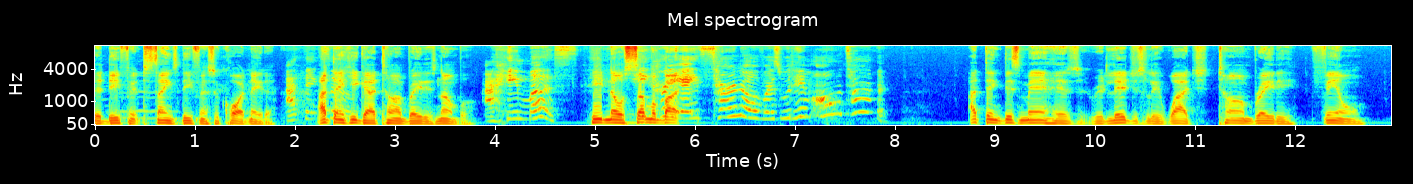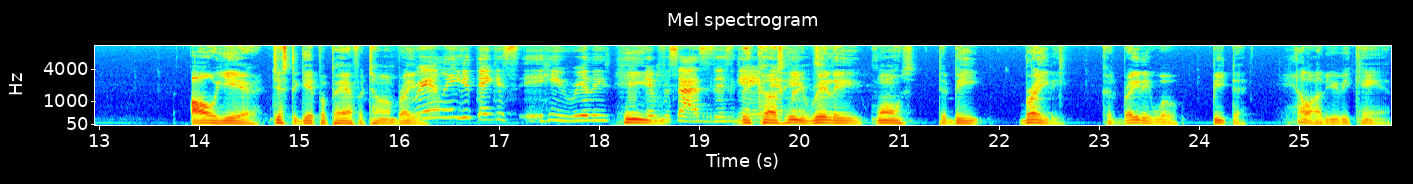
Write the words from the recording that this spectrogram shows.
The defense, Saints defensive coordinator. I think I think he got Tom Brady's number. I, he must. He knows something he about. creates turnovers with him all the time. I think this man has religiously watched Tom Brady film all year just to get prepared for Tom Brady. Really, you think it's he really He- emphasizes this game because he much? really wants to beat Brady. Because Brady will beat the hell out of you if he can.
